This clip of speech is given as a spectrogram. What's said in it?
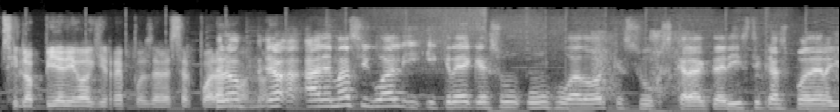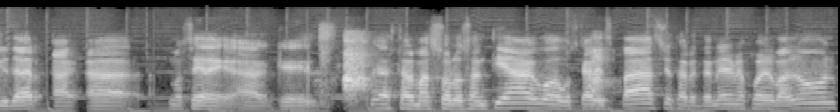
si lo pide Diego Aguirre, pues debe ser por algo, ¿no? Pero además igual, y, cree que es un, jugador que sus características pueden ayudar a, no sé, a que a estar más solo Santiago, a buscar espacios, a retener mejor el balón.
